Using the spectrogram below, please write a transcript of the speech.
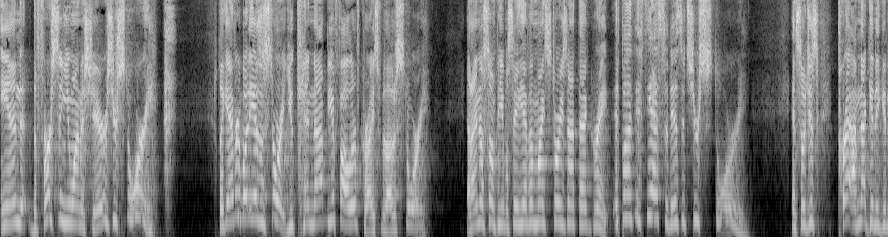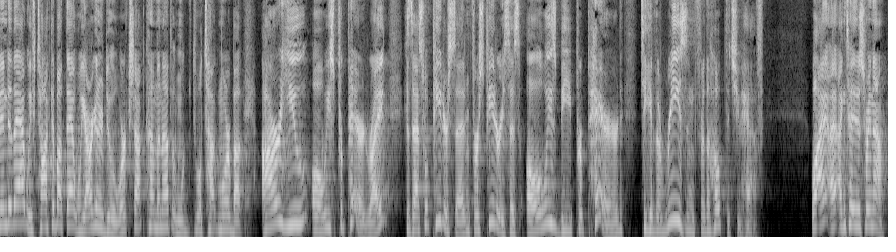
And the first thing you want to share is your story. Like everybody has a story. You cannot be a follower of Christ without a story. And I know some people say, yeah, but my story's not that great. But yes, it is. It's your story. And so just pray. I'm not going to get into that. We've talked about that. We are going to do a workshop coming up and we'll, we'll talk more about are you always prepared, right? Because that's what Peter said in First Peter. He says, always be prepared to give the reason for the hope that you have. Well, I, I can tell you this right now.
